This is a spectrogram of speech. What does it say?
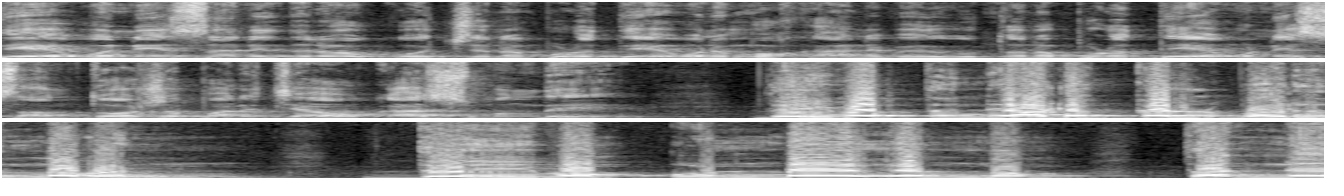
దేవుని సన్నిధిలోకి వచ్చినప్పుడు దేవుని ముఖాన్ని వెలుగుతున్నప్పుడు దేవుని సంతోషపరిచే అవకాశం ఉంది ദൈവത്തിന്റെ അടുക്കൽ വരുന്നവൻ ദൈവം ഉണ്ട് എന്നും തന്നെ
